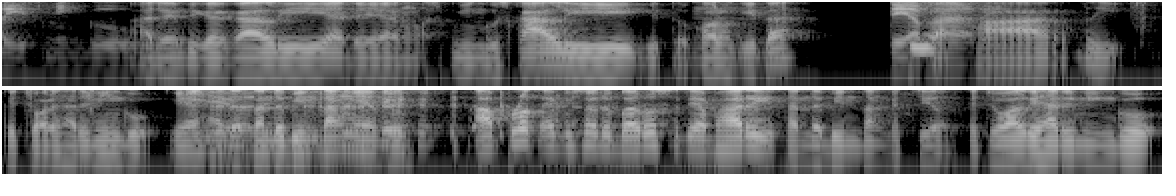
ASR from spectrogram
kali seminggu. Ada yang tiga kali, ada yang seminggu sekali gitu. Kalau Hmm. kita Tiap tiap hari. hari, kecuali hari Minggu ya. Iya ada tanda bintangnya tuh. Upload episode baru setiap hari, tanda bintang kecil, kecuali hari Minggu.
